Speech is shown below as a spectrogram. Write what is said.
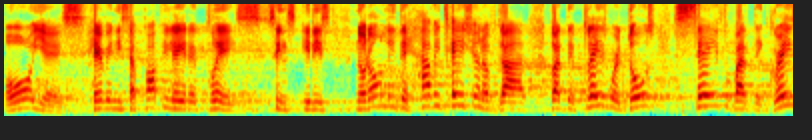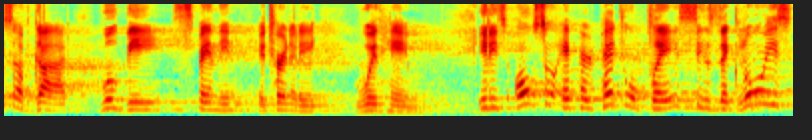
Oh, yes, heaven is a populated place since it is not only the habitation of God, but the place where those saved by the grace of God will be spending eternity with Him. It is also a perpetual place since the glories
